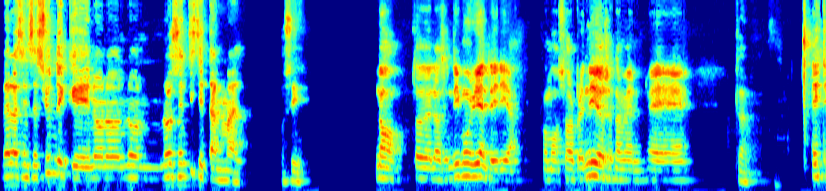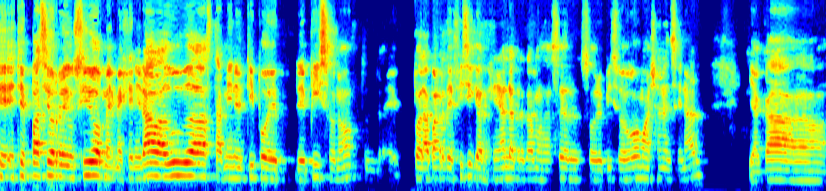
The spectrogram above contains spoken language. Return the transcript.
me da la sensación de que no, no, no, no lo sentiste tan mal, ¿o sí? No, lo sentí muy bien, te diría. Como sorprendido yo también. claro este, este espacio reducido me, generaba dudas, también el tipo de, piso, ¿no? Toda la parte física en general la tratamos de hacer sobre piso de goma allá en el cenar, y acá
